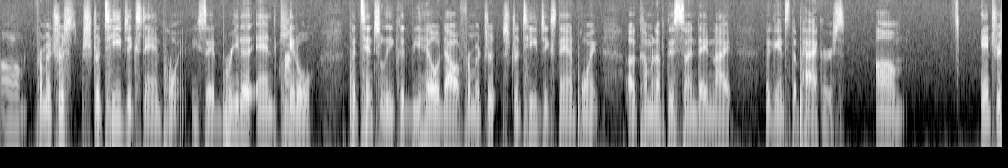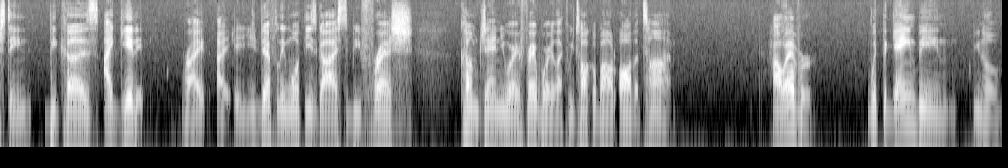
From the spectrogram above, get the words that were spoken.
um, from a tr- strategic standpoint. He said Breida and Kittle potentially could be held out from a tr- strategic standpoint uh, coming up this Sunday night against the Packers. Um, interesting because I get it, right? I, you definitely want these guys to be fresh come January, February, like we talk about all the time. However, with the game being, you know,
